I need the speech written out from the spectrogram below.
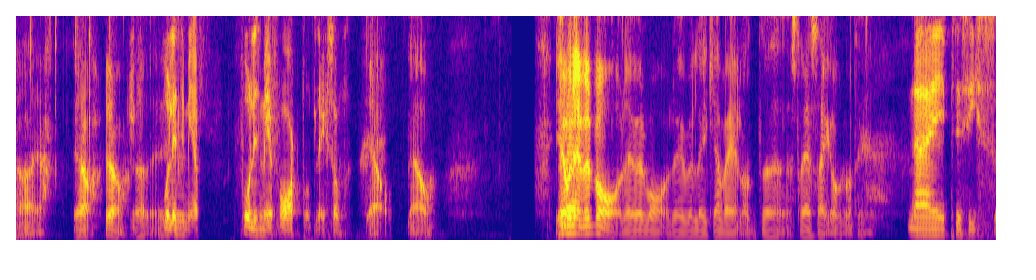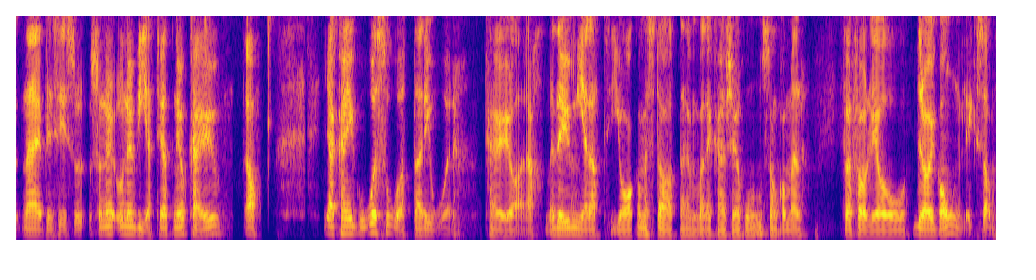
ja, ja. Ja, ja. Få lite mer, få lite mer fart på det liksom. Ja, ja. Ja, men det är väl bra. Det är väl bra. Det är väl lika väl att inte stressa igång någonting. Nej, precis. Nej, precis. Och, så nu, och nu vet jag att nu kan jag ju, ja, jag kan ju gå och såtar i år. Kan jag göra. Men det är ju mer att jag kommer stöta än vad det kanske är hon som kommer förfölja och dra igång liksom.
